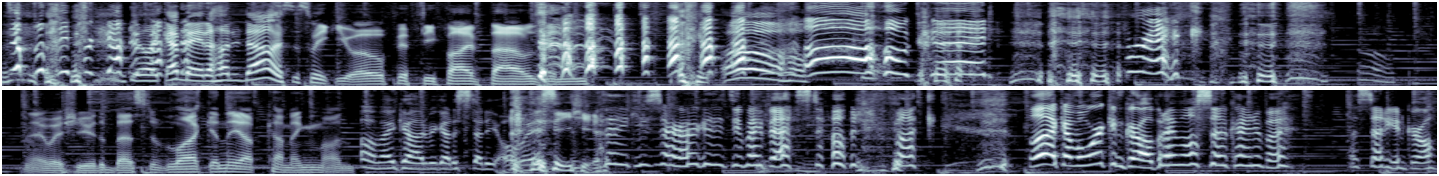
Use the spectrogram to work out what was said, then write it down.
I totally forgot. You're like, I made a hundred dollars this week. You owe fifty-five thousand. oh. Oh, good. Frick. I wish you the best of luck in the upcoming month. Oh my god, we gotta study always. yeah. Thank you, sir. I'm gonna do my best. Oh, fuck. Look, I'm a working girl, but I'm also kind of a, a studying girl.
